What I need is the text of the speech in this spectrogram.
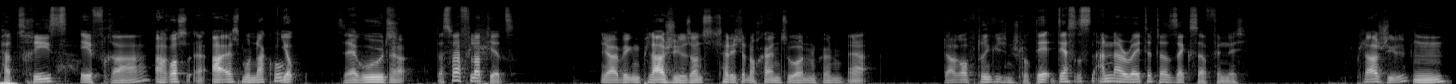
Patrice Evra, Aros, äh, AS Monaco? Jupp, sehr gut. Ja. Das war flott jetzt. Ja, wegen Plagil, sonst hätte ich da noch keinen zuordnen können. Ja. Darauf trinke ich einen Schluck. Der, das ist ein underrateder Sechser, finde ich. Plagil? Mhm.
